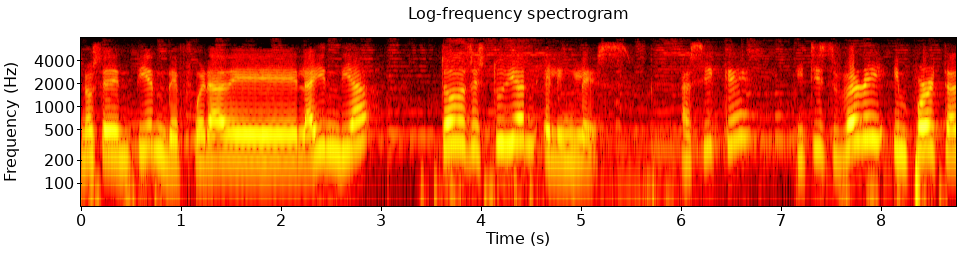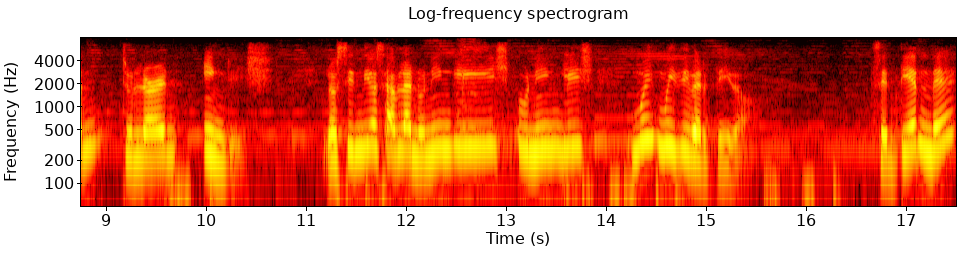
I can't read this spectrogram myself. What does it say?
no se entiende fuera de la India, todos estudian el inglés. Así que it is very important to learn English. Los indios hablan un English, un English muy, muy divertido. se entiende,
